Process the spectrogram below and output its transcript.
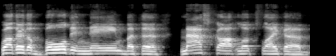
Well, they're the Bold in name, but the mascot looks like a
